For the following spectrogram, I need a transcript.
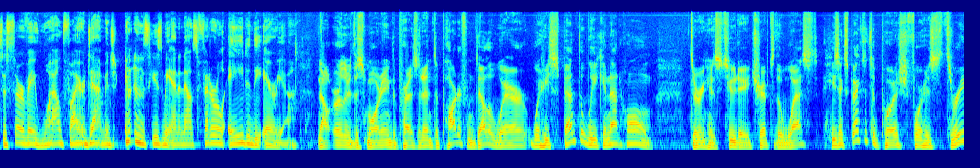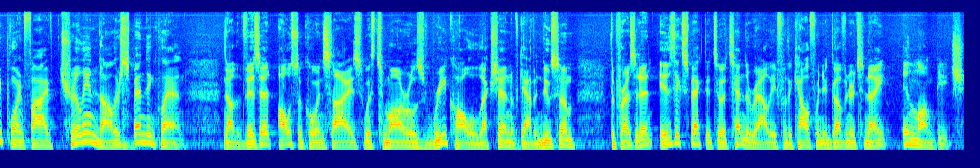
to survey wildfire damage, excuse me, and announce federal aid in the area. Now, earlier this morning, the president departed from Delaware, where he spent the weekend at home. During his two-day trip to the West, he's expected to push for his $3.5 trillion spending plan. Now, the visit also coincides with tomorrow's recall election of Gavin Newsom. The president is expected to attend the rally for the California governor tonight in Long Beach.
